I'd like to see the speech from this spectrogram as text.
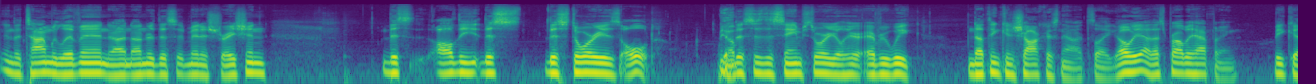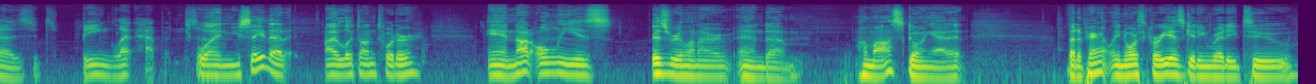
in the time we live in and under this administration, this all the this this story is old. Yep. This is the same story you'll hear every week. Nothing can shock us now. It's like, oh yeah, that's probably happening because it's being let happen. So, Well, and you say that I looked on Twitter, and not only is Israel and I and um, Hamas going at it, but apparently North Korea is getting ready to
